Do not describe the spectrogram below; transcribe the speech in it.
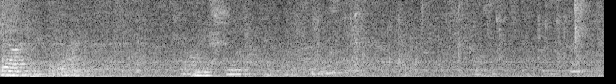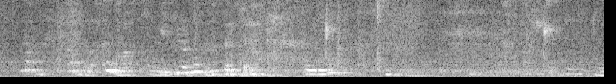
Das ist Ja.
